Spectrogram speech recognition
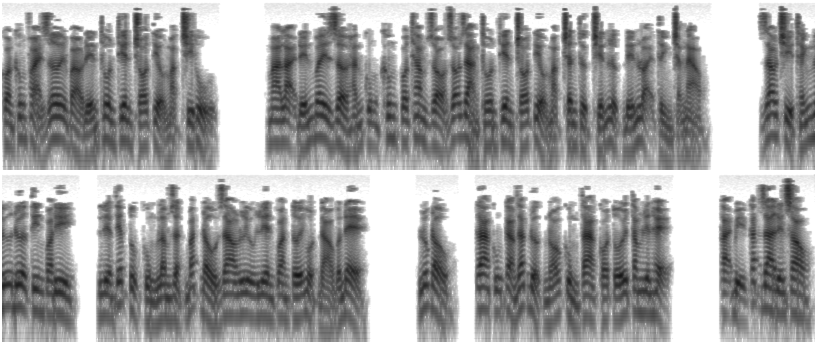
còn không phải rơi vào đến thôn thiên chó tiểu mặc chi thủ. Mà lại đến bây giờ hắn cũng không có tham dò rõ ràng thôn thiên chó tiểu mặc chân thực chiến lược đến loại tình trạng nào. Giao chỉ thánh nữ đưa tin qua đi, liền tiếp tục cùng lâm giật bắt đầu giao lưu liên quan tới hột đảo vấn đề. Lúc đầu, ta cũng cảm giác được nó cùng ta có tối tâm liên hệ. Tại bị cắt ra đến sau,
